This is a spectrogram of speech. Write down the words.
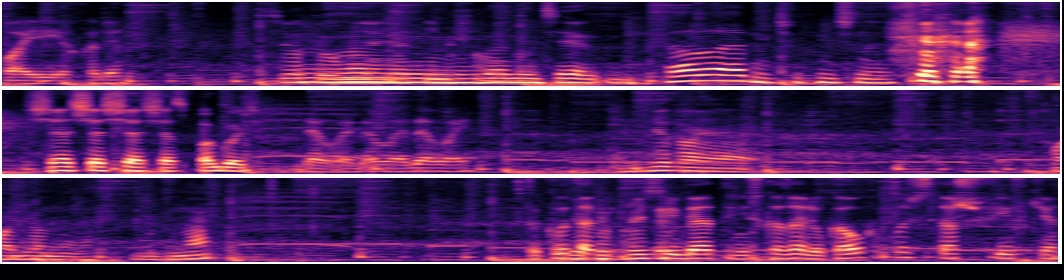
Поехали. Все, ты у меня не ладно, тебе- Да ладно, что ты начинаешь. Сейчас, сейчас, сейчас, сейчас, погодь. Давай, давай, давай. Где твоя хваленная глубина? Так вы Где так, ребята, не сказали, у кого какой стаж в фифке?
